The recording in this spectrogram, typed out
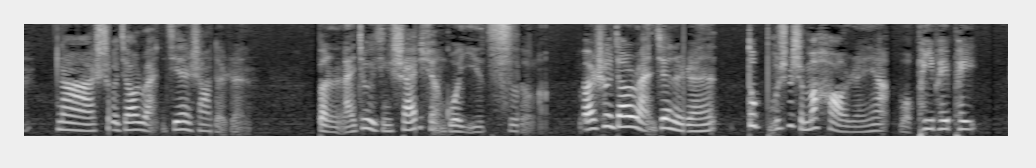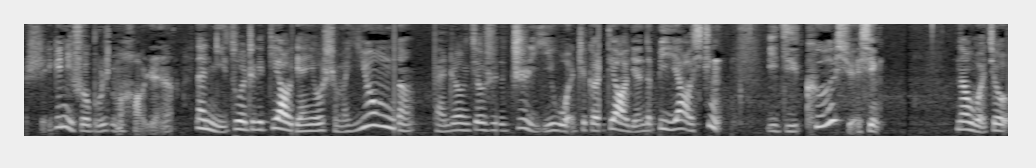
那社交软件上的人本来就已经筛选过一次了，玩社交软件的人都不是什么好人呀！”我呸呸呸！谁跟你说不是什么好人啊？那你做这个调研有什么用呢？反正就是质疑我这个调研的必要性以及科学性。那我就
